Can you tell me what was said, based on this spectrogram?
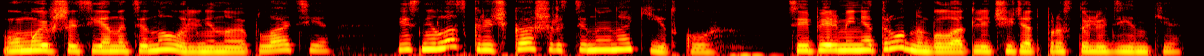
Умывшись, я натянула льняное платье и сняла с крючка шерстяную накидку. Теперь меня трудно было отличить от простолюдинки.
